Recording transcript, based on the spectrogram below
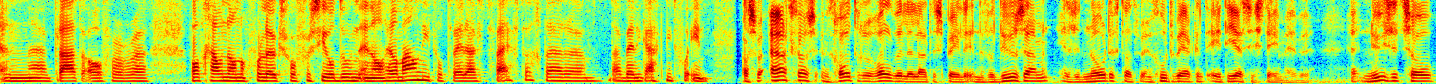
En uh, praten over uh, wat gaan we dan nog voor leuks voor fossiel doen... en al helemaal niet tot 2050, daar, uh, daar ben ik eigenlijk niet voor in. Als we aardgas een grotere rol willen laten spelen in de verduurzaming... is het nodig dat we een goed werkend ETS-systeem hebben. Nu is het zo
